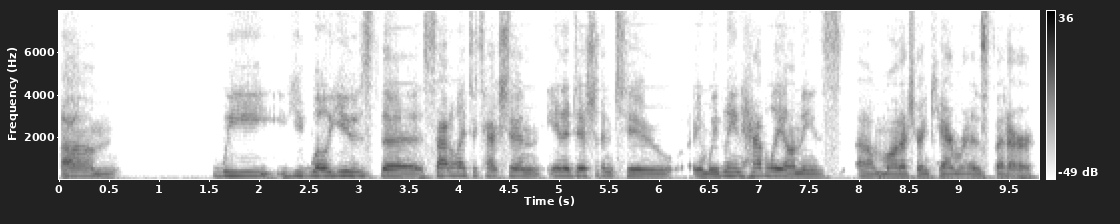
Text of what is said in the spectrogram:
um, we will use the satellite detection in addition to, and we lean heavily on these um, monitoring cameras that are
